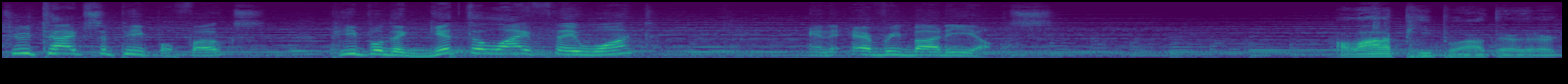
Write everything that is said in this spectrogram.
Two types of people, folks people that get the life they want, and everybody else. A lot of people out there that are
